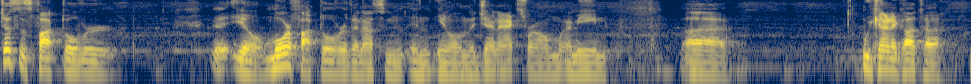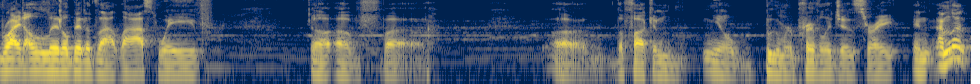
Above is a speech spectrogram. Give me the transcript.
just as fucked over you know more fucked over than us in, in you know in the Gen X realm. I mean, uh, we kind of got to ride a little bit of that last wave uh, of uh, uh, the fucking you know boomer privileges, right? And I'm not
